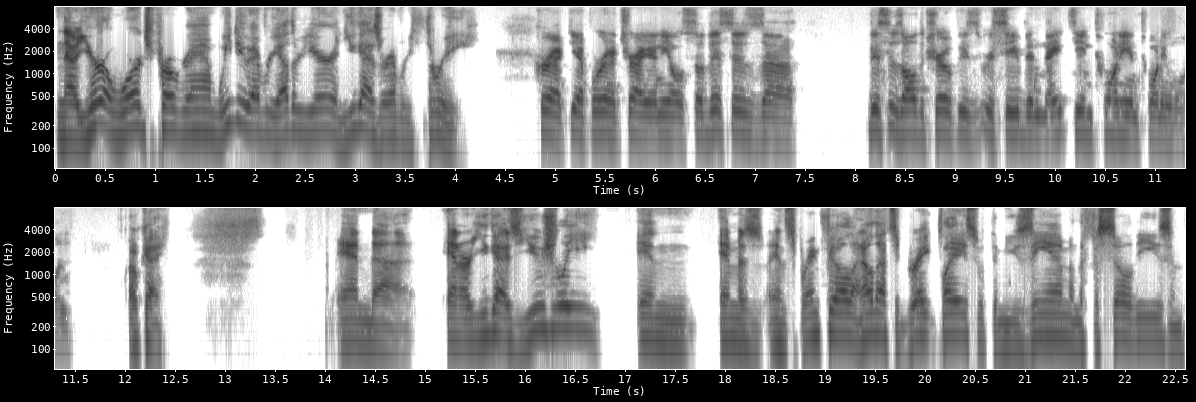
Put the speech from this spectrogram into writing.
now your awards program, we do every other year, and you guys are every three. Correct. Yep, we're in a triennial. So this is uh, this is all the trophies received in 19, 20, and 21. Okay. And uh, and are you guys usually in in in Springfield. I know that's a great place with the museum and the facilities, and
